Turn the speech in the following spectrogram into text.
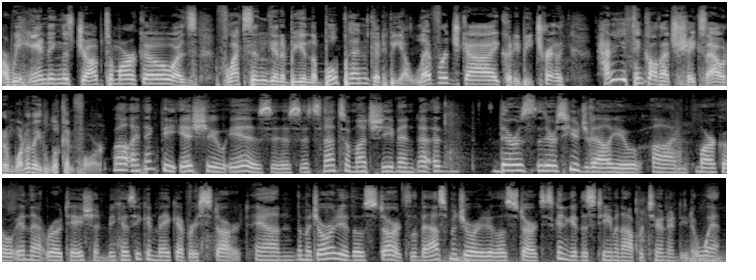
Are we handing this job to Marco? Is Flexen going to be in the bullpen? Could he be a leverage guy? Could he be tra- like, How do you think all that shakes out, and what are they looking for? Well, I think the issue is is it's not so much even uh, there's there's huge value on Marco in that rotation because he can make every start, and the majority of those starts, the vast majority of those starts, he's going to give this team an opportunity to win.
